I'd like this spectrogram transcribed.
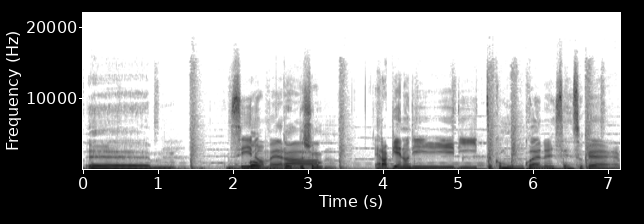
Eh, sì, boh, no, ma era, non... era pieno di, di hit comunque, nel senso che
